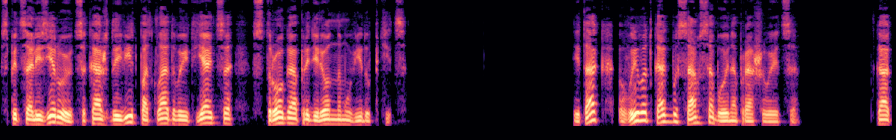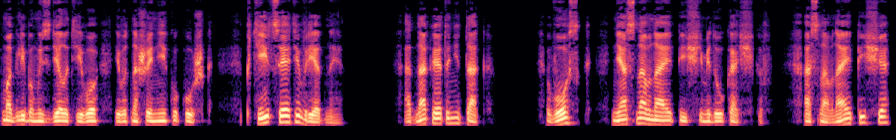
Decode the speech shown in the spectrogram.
специализируются, каждый вид подкладывает яйца строго определенному виду птиц. Итак, вывод как бы сам собой напрашивается. Как могли бы мы сделать его и в отношении кукушек? Птицы эти вредные. Однако это не так. Воск — не основная пища медоуказчиков. Основная пища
